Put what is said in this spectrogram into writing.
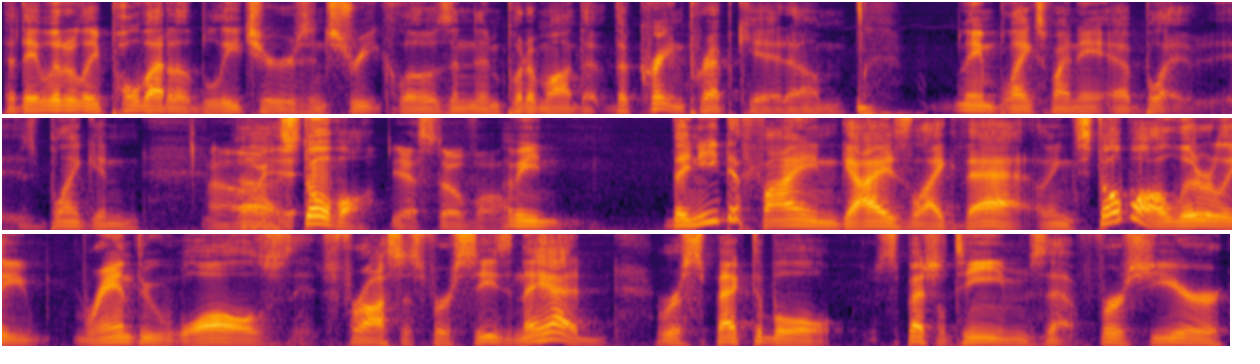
that they literally pulled out of the bleachers in street clothes and then put him on the, the Creighton Prep kid. Um, name blanks my name uh, bl- is blanking. Oh, uh, Stovall. Yeah, Stovall. I mean, they need to find guys like that. I mean, Stovall literally ran through walls Frost's first season. They had respectable special teams that first year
